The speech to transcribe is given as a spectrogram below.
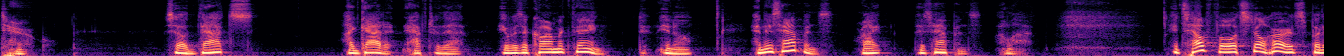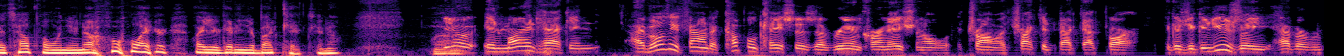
terrible. So that's I got it after that. It was a karmic thing, you know. And this happens, right? This happens a lot. It's helpful. It still hurts, but it's helpful when you know why you're why you're getting your butt kicked. You know. Wow. You know, in mind hacking, I've only found a couple cases of reincarnational trauma tracted back that far because you can usually have a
